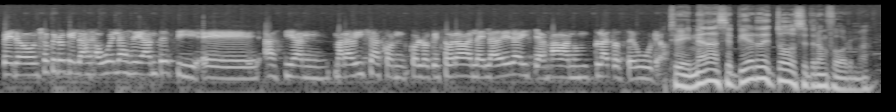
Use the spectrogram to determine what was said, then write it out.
pero yo creo que las abuelas de antes sí eh, hacían maravillas con, con lo que sobraba en la heladera y se armaban un plato seguro. Sí, nada se pierde, todo se transforma.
